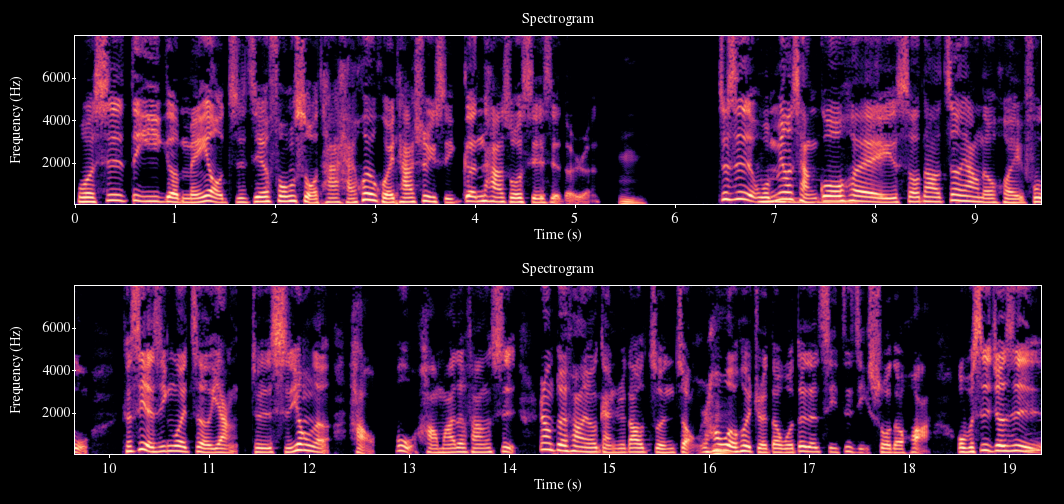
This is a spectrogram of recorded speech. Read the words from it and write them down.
我是第一个没有直接封锁他，还会回他讯息跟他说谢谢的人。嗯，就是我没有想过会收到这样的回复，可是也是因为这样，就是使用了好不好吗的方式，让对方有感觉到尊重，然后我也会觉得我对得起自己说的话，我不是就是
